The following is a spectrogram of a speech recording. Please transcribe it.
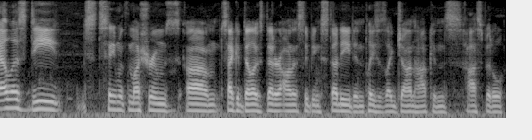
LSD same with mushrooms um, psychedelics that are honestly being studied in places like John Hopkins Hospital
